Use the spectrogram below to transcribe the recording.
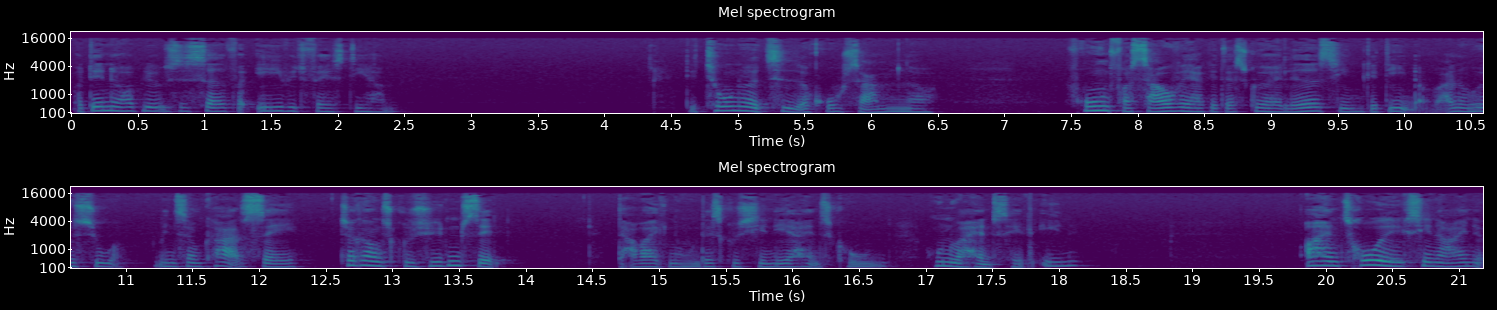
og denne oplevelse sad for evigt fast i ham. Det tog noget tid at gro sammen, og Fruen fra savværket, der skulle have lavet sine gardiner, var noget sur, men som Karl sagde, så kan hun skulle sy dem selv. Der var ikke nogen, der skulle genere hans kone. Hun var hans heldinde. Og han troede ikke sine egne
